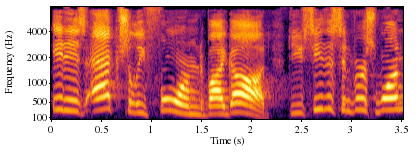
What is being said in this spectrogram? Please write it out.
It is actually formed by God. Do you see this in verse 1?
